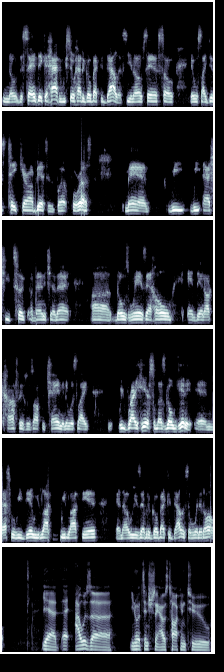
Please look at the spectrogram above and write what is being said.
know the same thing could happen. We still had to go back to Dallas. You know what I'm saying? So it was like just take care of our business. But for us, man, we we actually took advantage of that uh, those wins at home, and then our confidence was off the chain, and it was like we right here, so let's go get it, and that's what we did. We locked we locked in, and uh, we was able to go back to Dallas and win it all. Yeah, I was. Uh, you know, it's interesting. I was talking to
